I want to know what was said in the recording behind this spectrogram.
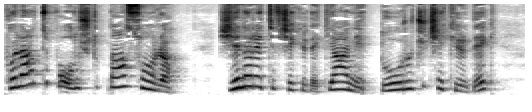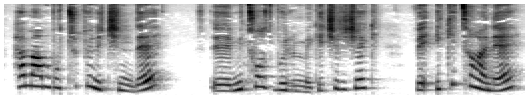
Polen tüpü oluştuktan sonra jeneratif çekirdek yani doğurucu çekirdek hemen bu tüpün içinde e, mitoz bölünme geçirecek ve iki tane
